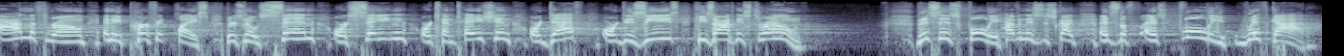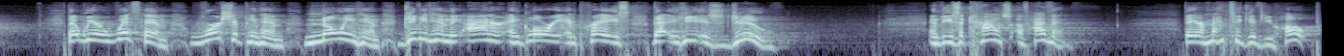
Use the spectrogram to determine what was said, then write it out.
on the throne in a perfect place. There's no sin or Satan or temptation or death or disease. He's on his throne. This is fully, heaven is described as, the, as fully with God. That we are with him, worshiping him, knowing him, giving him the honor and glory and praise that he is due. And these accounts of heaven they are meant to give you hope.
